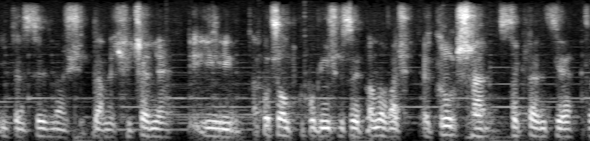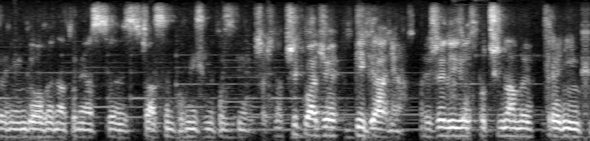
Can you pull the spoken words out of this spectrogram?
intensywność, dane ćwiczenie i na początku powinniśmy sobie planować krótsze sekwencje treningowe, natomiast y, z czasem powinniśmy to zwiększać. Na przykładzie biegania. Jeżeli rozpoczynamy trening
